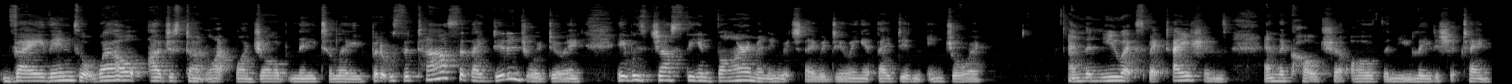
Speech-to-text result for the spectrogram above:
they then thought well i just don't like my job need to leave. But it was the task that they did enjoy doing. It was just the environment in which they were doing it they didn't enjoy and the new expectations and the culture of the new leadership team.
